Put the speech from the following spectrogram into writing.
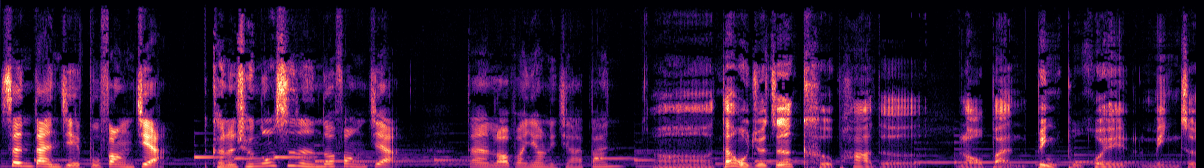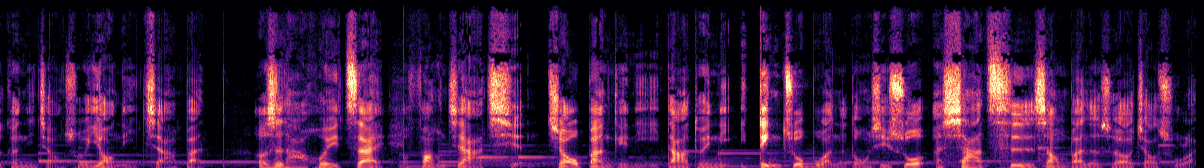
圣诞节不放假，可能全公司的人都放假，但老板要你加班。呃，但我觉得真的可怕的老板，并不会明着跟你讲说要你加班。而是他会在放假前交办给你一大堆你一定做不完的东西，说下次上班的时候要交出来。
